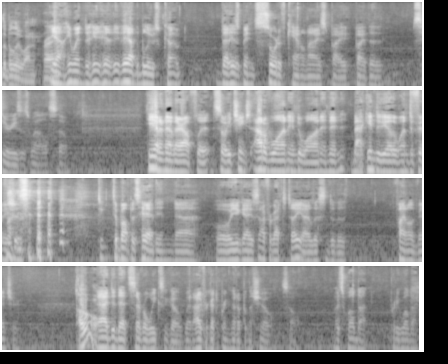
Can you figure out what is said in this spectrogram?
the blue one, right? Yeah, he went. To, he, he, they had the blue coat that has been sort of canonized by by the series as well. So he had another outfit, so he changed out of one into one, and then back into the other one to finish his to, to bump his head. And uh, oh, you guys, I forgot to tell you, I listened to the Final Adventure. Oh, I did that several weeks ago, but I forgot to bring that up on the show. So it's well done, pretty well done.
